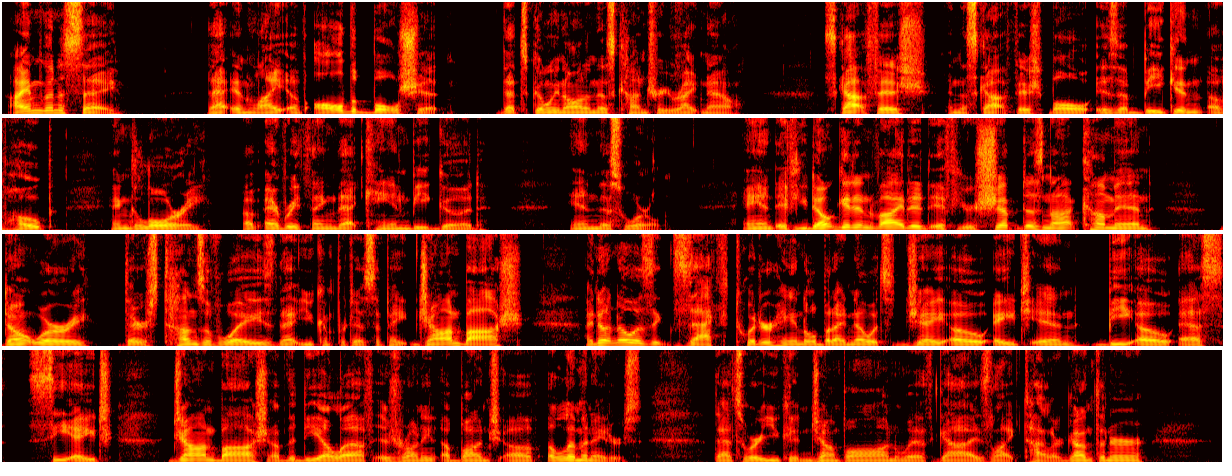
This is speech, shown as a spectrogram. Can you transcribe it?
I am going to say that in light of all the bullshit that's going on in this country right now, Scott Fish and the Scott Fish Bowl is a beacon of hope and glory of everything that can be good in this world. And if you don't get invited, if your ship does not come in, don't worry. There's tons of ways that you can participate. John Bosch, I don't know his exact Twitter handle, but I know it's J O H N B O S C H. John Bosch of the DLF is running a bunch of eliminators. That's where you can jump on with guys like Tyler Gunther,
